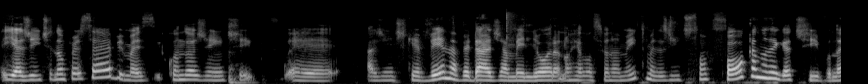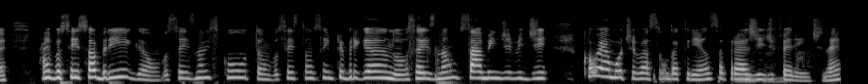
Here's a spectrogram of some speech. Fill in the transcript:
E a gente não percebe, mas quando a gente é, a gente quer ver, na verdade, a melhora no relacionamento, mas a gente só foca no negativo, né? Ai, vocês só brigam, vocês não escutam, vocês estão sempre brigando, vocês não sabem dividir. Qual é a motivação da criança para agir uhum. diferente, né?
